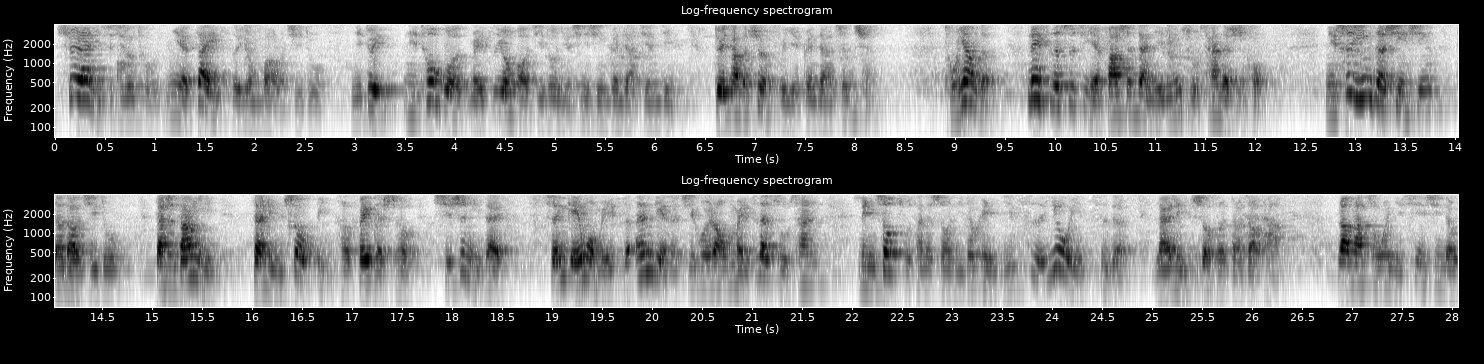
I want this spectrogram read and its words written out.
虽然你是基督徒，你也再一次的拥抱了基督。你对你透过每次拥抱基督，你的信心更加坚定，对他的顺服也更加真诚。同样的，类似的事情也发生在你领主餐的时候，你是因着信心得到基督，但是当你在领受饼和杯的时候，其实你在神给我们一次恩典的机会，让我们每次在主餐领受主餐的时候，你都可以一次又一次的来领受和得到它，让它成为你信心的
